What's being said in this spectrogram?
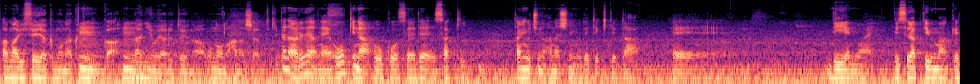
ああまり制約もなくというか、何をやるというのはおのおの話し合ってきただあれだよね。大きな方向性でさっき谷口の話にも出てきてた、えー、DMI disruptive market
